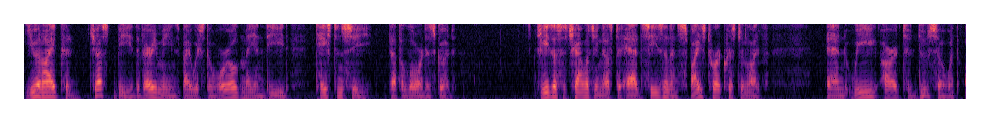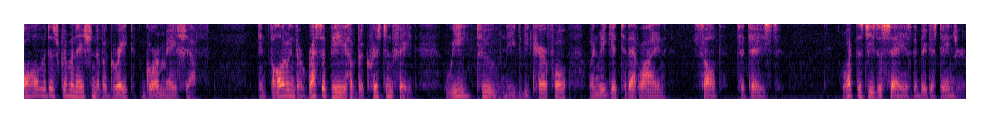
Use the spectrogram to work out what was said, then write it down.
You and I could just be the very means by which the world may indeed taste and see that the Lord is good. Jesus is challenging us to add season and spice to our Christian life, and we are to do so with all the discrimination of a great gourmet chef. In following the recipe of the Christian faith, we too need to be careful when we get to that line salt to taste. What does Jesus say is the biggest danger?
